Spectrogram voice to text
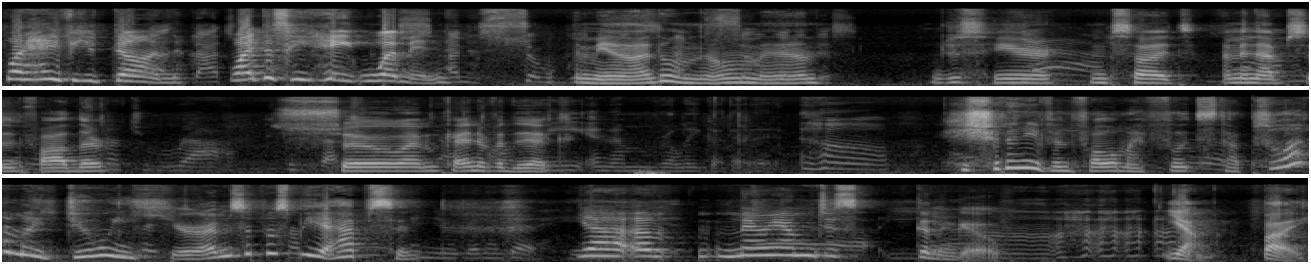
what have you done? That's Why does he hate women? I'm so good I mean, I don't I'm know, so good at man. I'm just here. Besides, I'm an absent father. So I'm kind of a dick. Really good at it. He shouldn't even follow my footsteps. What am I doing here? I'm supposed to be absent. You're gonna get hit. Yeah, um, Mary, I'm just gonna go. Yeah, bye.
